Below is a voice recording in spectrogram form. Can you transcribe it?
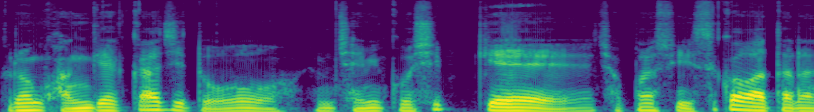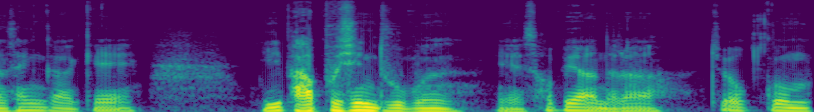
그런 관계까지도 좀 재밌고 쉽게 접할 수 있을 것 같다는 생각에 이 바쁘신 두 분 예, 섭외하느라 조금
